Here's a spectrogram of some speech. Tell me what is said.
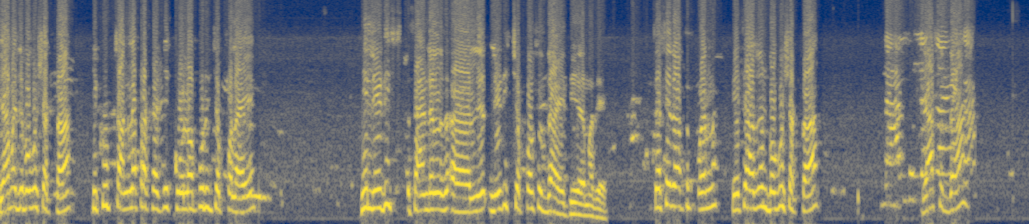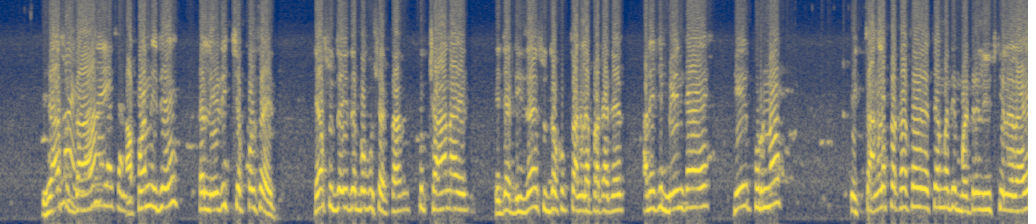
यामध्ये बघू शकता ही खूप चांगल्या प्रकारची कोल्हापुरी चप्पल आहे. ही लेडीज सँडल लेडीज चप्पल सुद्धा आहे ती यामध्ये. तसेच आपण येथे अजून बघू शकता या सुद्धा ह्या सुद्धा आपण इथे त्या लेडीज चप्पल्स आहेत. ह्या सुद्धा इथे बघू शकता. खूप छान आहेत. याच्या डिझाईन सुद्धा खूप चांगल्या प्रकारचे आहेत. आणि याची मेन काय आहे? हे पूर्ण एक चांगल्या प्रकारचं याच्यामध्ये मटेरियल यूज केलेलं आहे.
